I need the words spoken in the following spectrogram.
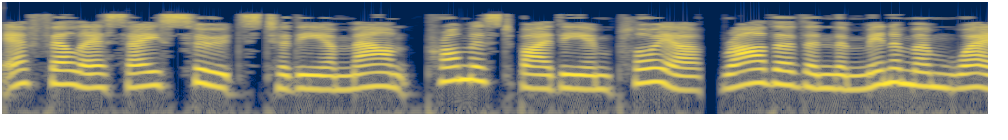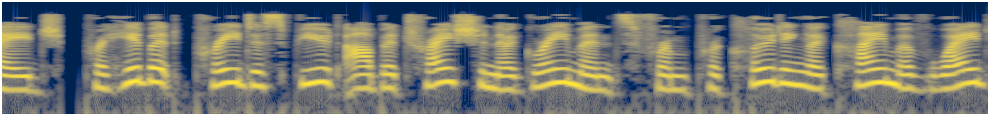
FLSA suits to the amount promised by the employer, rather than the minimum wage, prohibit pre-dispute arbitration agreements from precluding a claim of wage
